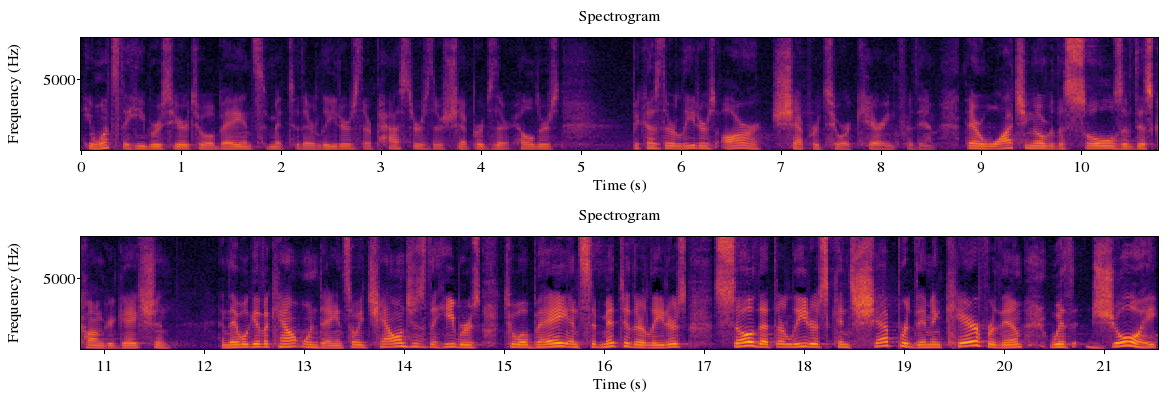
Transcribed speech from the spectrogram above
He wants the Hebrews here to obey and submit to their leaders, their pastors, their shepherds, their elders, because their leaders are shepherds who are caring for them. They are watching over the souls of this congregation, and they will give account one day. And so he challenges the Hebrews to obey and submit to their leaders so that their leaders can shepherd them and care for them with joy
